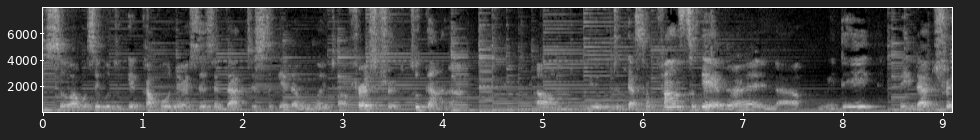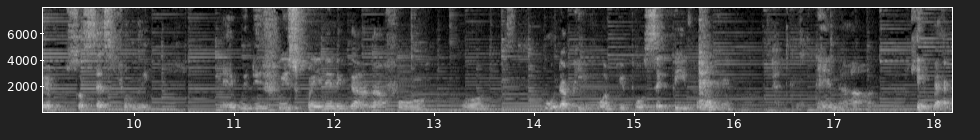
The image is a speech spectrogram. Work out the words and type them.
So I was able to get a couple nurses and doctors together. We went to our first trip to Ghana um, we were able to get some funds together and uh, we did made that trip successfully. And we did free screening in Ghana for, older people and people, sick people. And uh, came back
